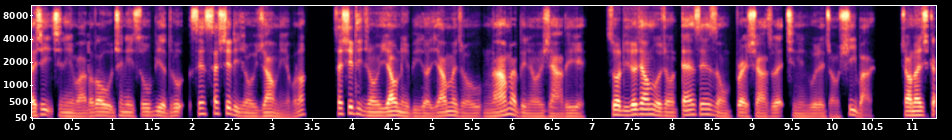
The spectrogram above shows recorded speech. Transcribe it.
လက်ရှိအခြေအနေမှာတော်တော်အခြေအနေဆိုးပြီးတော့သူတို့အဆင့်18တိကျွန်တော်ရောက်နေရပါတော့18တိကျွန်တော်ရောက်နေပြီးတော့ရမယ်ကျွန်တော်9မှတ်ပင်ကျွန်တော်ရသေးတယ်ဆိုတော့ဒီတော့ကြောင့်မို့ကျွန်တော် dancing zone pressure ဆိုတဲ့အခြေအနေမျိုးလေးကျွန်တော်ရှိပါတယ်ကျောင်းလိုက်က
